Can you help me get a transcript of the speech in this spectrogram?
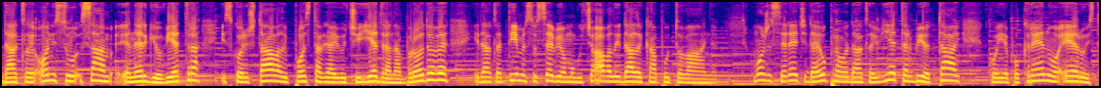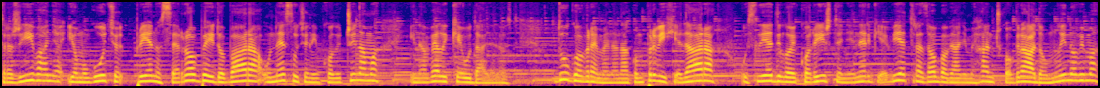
Dakle, oni su sam energiju vjetra iskorištavali postavljajući jedra na brodove i dakle time su sebi omogućavali daleka putovanja. Može se reći da je upravo dakle vjetar bio taj koji je pokrenuo eru istraživanja i omogućio prijenose robe i dobara u neslučenim količinama i na velike udaljenosti. Dugo vremena nakon prvih jedara uslijedilo je korištenje energije vjetra za obavljanje mehaničkog rada u mlinovima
